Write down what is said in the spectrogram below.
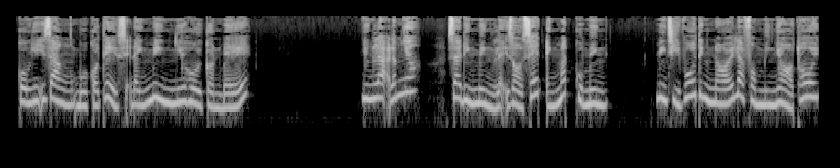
Cô nghĩ rằng bố có thể sẽ đánh mình như hồi còn bé. Nhưng lạ lắm nhá, gia đình mình lại dò xét ánh mắt của mình. Mình chỉ vô tình nói là phòng mình nhỏ thôi,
